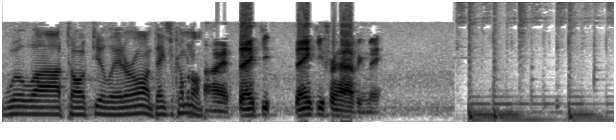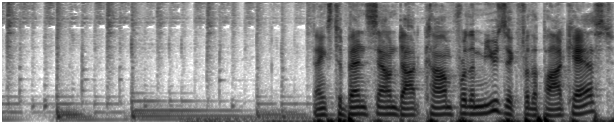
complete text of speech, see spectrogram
we'll uh, talk to you later on. Thanks for coming on. All right. Thank you. Thank you for having me. Thanks to bensound.com for the music for the podcast.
